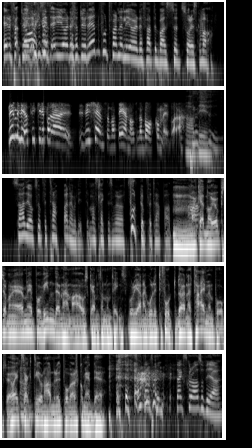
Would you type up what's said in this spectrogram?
Är det för att du är, precis, eh, gör det för att du är rädd fortfarande eller gör det för att det bara är så, så det ska vara? Nej men jag tycker det bara, det känns som att det är någon som är bakom mig bara. Ja, det, så hade jag också upp för trappan när jag var liten. Man släckte så var det fort upp för trappan. Mm, man kan noja upp sig om man är med på vinden hemma och ska hämta någonting så får du gärna gå lite fort. Då har jag den här timern på också. Jag har exakt tre och en halv minut på mig annars kommer jag dö. Tack ska du ha Sofia.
